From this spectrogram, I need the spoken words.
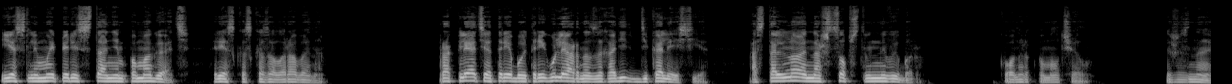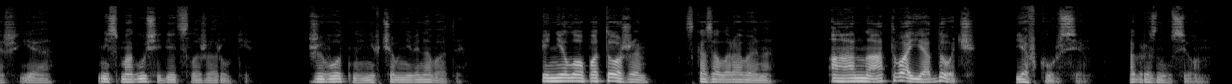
если мы перестанем помогать», — резко сказала Равена. «Проклятие требует регулярно заходить в диколесье. Остальное — наш собственный выбор». Конрад помолчал. «Ты же знаешь, я не смогу сидеть сложа руки. Животные ни в чем не виноваты». «Пенелопа тоже», — сказала Равена. «А она твоя дочь». «Я в курсе», — огрызнулся он.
